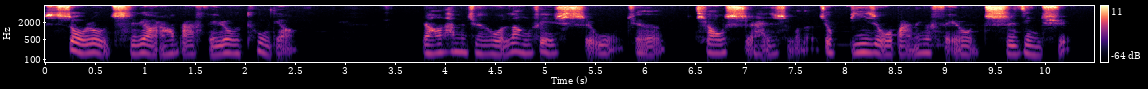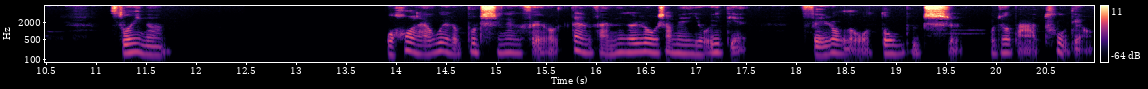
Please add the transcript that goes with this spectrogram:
瘦肉吃掉，然后把肥肉吐掉，然后他们觉得我浪费食物，觉得挑食还是什么的，就逼着我把那个肥肉吃进去。所以呢，我后来为了不吃那个肥肉，但凡那个肉上面有一点肥肉的，我都不吃，我就把它吐掉。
